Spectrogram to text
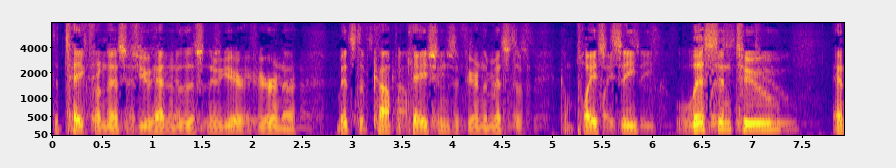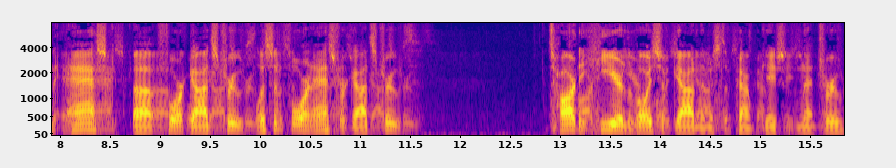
to take from this as you head into this new year. If you're in the midst of complications, if you're in the midst of complacency, listen to and ask uh, for God's truth. Listen for and ask for God's truth. It's hard to hear the voice of God in the midst of complications. Isn't that true?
